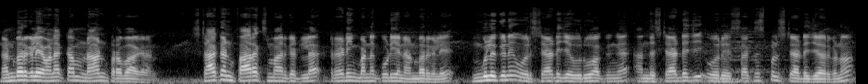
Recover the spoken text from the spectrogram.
நண்பர்களே வணக்கம். நான் பிரபாகரன். ஸ்டாக் அண்ட் ஃபாரக்ஸ் மார்க்கெட்டில் ட்ரேடிங் பண்ணக்கூடிய நண்பர்களே உங்களுக்குன்னு ஒரு ஸ்ட்ராட்டஜியை உருவாக்குங்க. அந்த ஸ்ட்ராட்டஜி ஒரு சக்ஸஸ்ஃபுல் ஸ்ட்ராட்டஜியாக இருக்கணும்.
